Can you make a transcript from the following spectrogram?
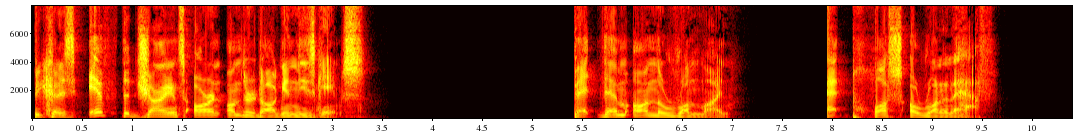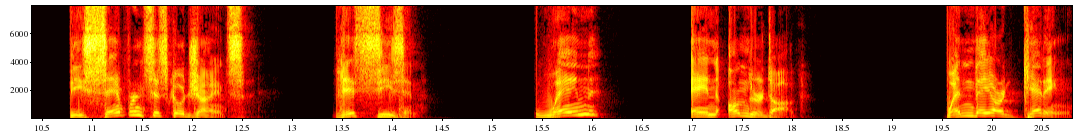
Because if the Giants are an underdog in these games, bet them on the run line at plus a run and a half. The San Francisco Giants this season, when an underdog, when they are getting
